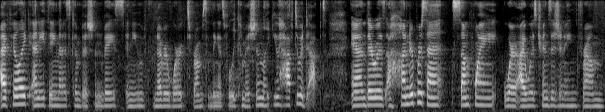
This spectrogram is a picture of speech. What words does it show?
I feel like anything that is commission based and you've never worked from something that's fully commissioned, like you have to adapt. And there was a hundred percent some point where I was transitioning from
